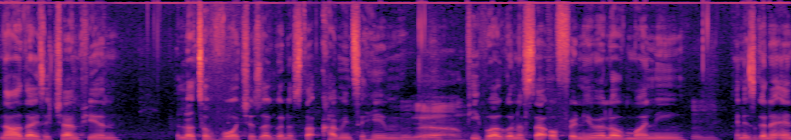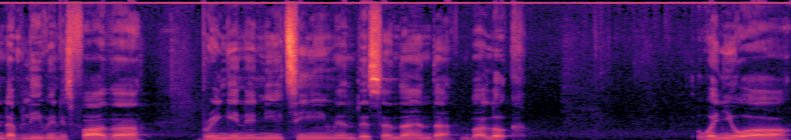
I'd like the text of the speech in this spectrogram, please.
now that he's a champion, a lot of vouchers are going to start coming to him. Mm-hmm. Yeah. People are going to start offering him a lot of money, mm. and he's going to end up leaving his father, bringing a new team, and this and that and that. But look, when you are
